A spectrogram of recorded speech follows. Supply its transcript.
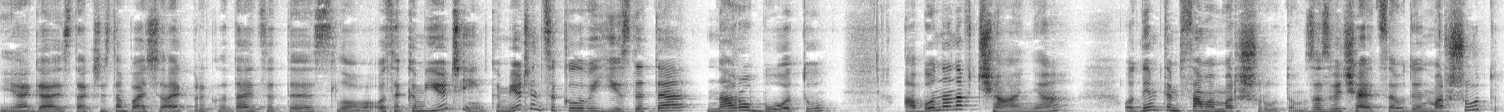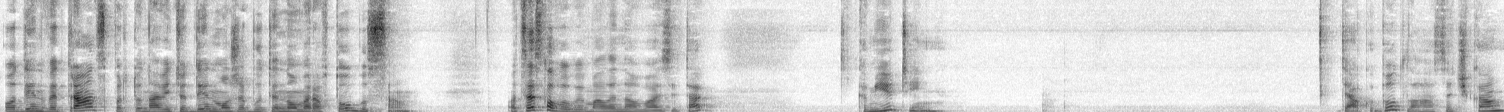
Yeah, guys, так щось там бачила, як перекладається те слово. Оце commuting. Commuting – це коли ви їздите на роботу або на навчання одним тим самим маршрутом. Зазвичай це один маршрут, один вид транспорту, навіть один може бути номер автобуса. Оце слово ви мали на увазі, так? Commuting. Дякую, будь ласочка.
